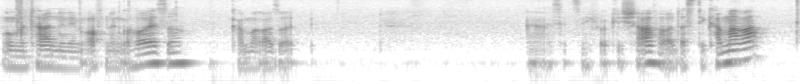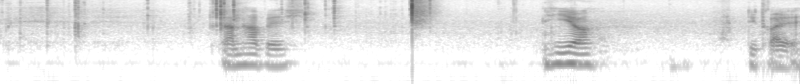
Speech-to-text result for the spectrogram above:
Momentan in dem offenen Gehäuse. Kamera soll. Ja, ist jetzt nicht wirklich scharf, aber das ist die Kamera. Dann habe ich hier die drei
